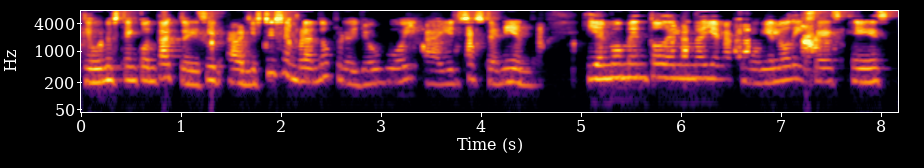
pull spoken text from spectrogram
que uno esté en contacto y decir, a ver, yo estoy sembrando, pero yo voy a ir sosteniendo. Y el momento de luna llena, como bien lo dices, es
